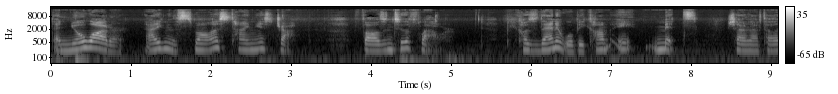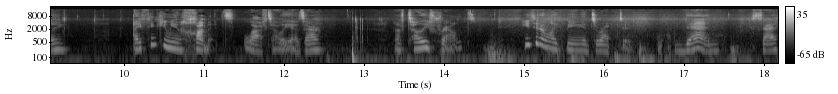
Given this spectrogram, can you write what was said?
that no water, not even the smallest, tiniest drop, falls into the flour, because then it will become a mitz, shouted Naphtali. I think you mean chametz, laughed Eliezer. Naphtali frowned. He didn't like being interrupted. Then, he said,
